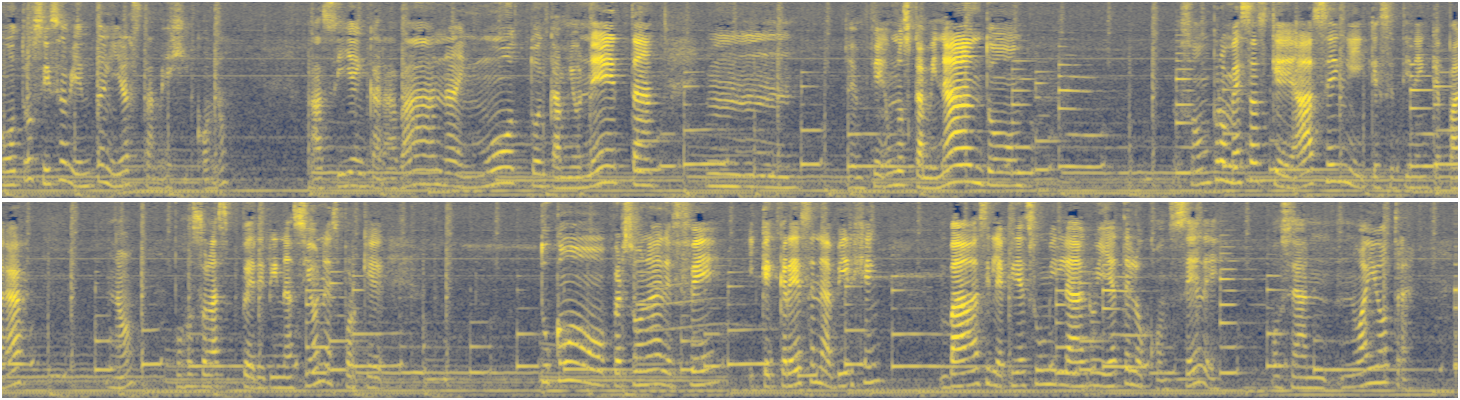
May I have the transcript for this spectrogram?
otros sí se avientan ir hasta México, ¿no? Así en caravana, en moto, en camioneta, mm, en fin, unos caminando. Son promesas que hacen y que se tienen que pagar, ¿no? Pues son las peregrinaciones porque tú como persona de fe y que crees en la Virgen, vas y le pides un milagro y ella te lo concede. O sea, no hay otra.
